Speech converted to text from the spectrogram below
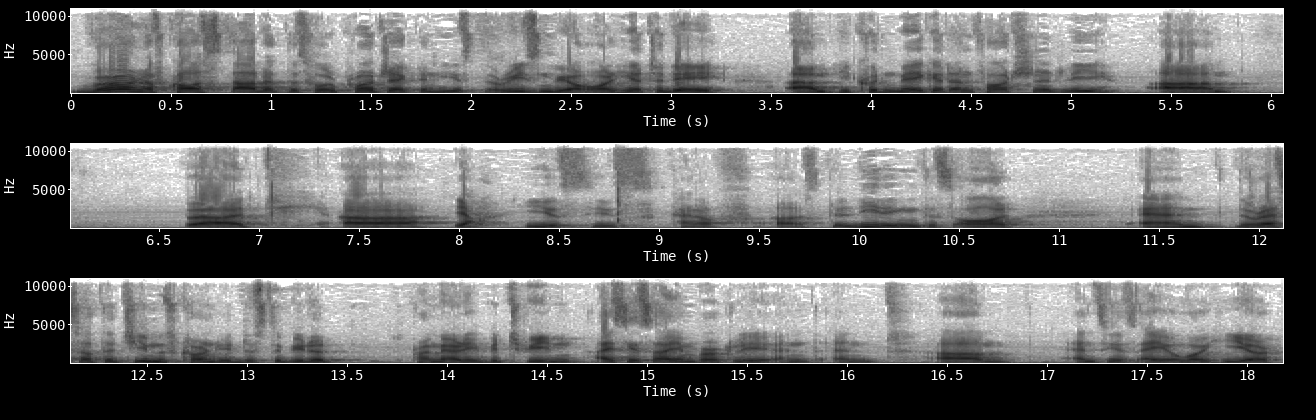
Vern, of course, started this whole project, and he's the reason we are all here today. Um, he couldn't make it, unfortunately. Um, but uh, yeah, he is he's kind of uh, still leading this all. And the rest of the team is currently distributed primarily between ICSI in Berkeley and, and um, NCSA over here.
